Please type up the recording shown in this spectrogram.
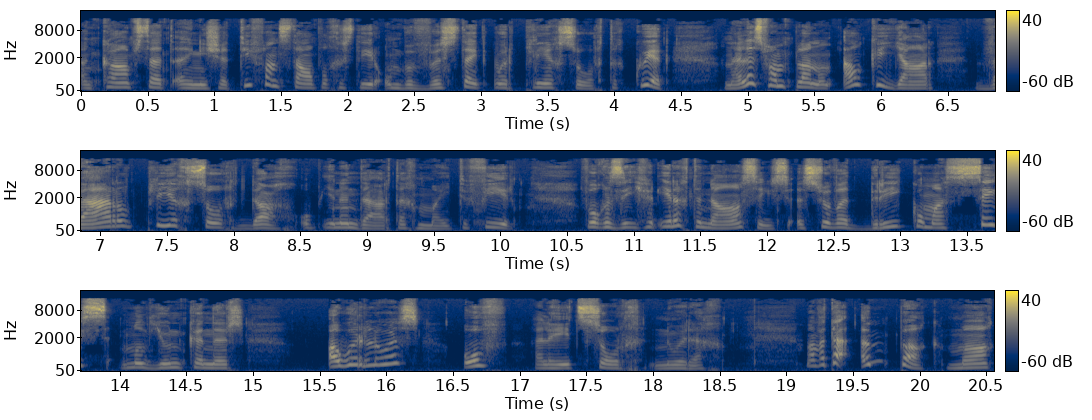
in Kaapstad 'n inisiatief van stapel gestuur om bewustheid oor pleegsorg te kweek. En hulle is van plan om elke jaar Wêreldpleegsorgdag op 31 Mei te vier. Volgens die Verenigde Nasies is sowat 3,6 miljoen kinders ouerloos of hulle het sorg nodig. Maar wat 'n impak maak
